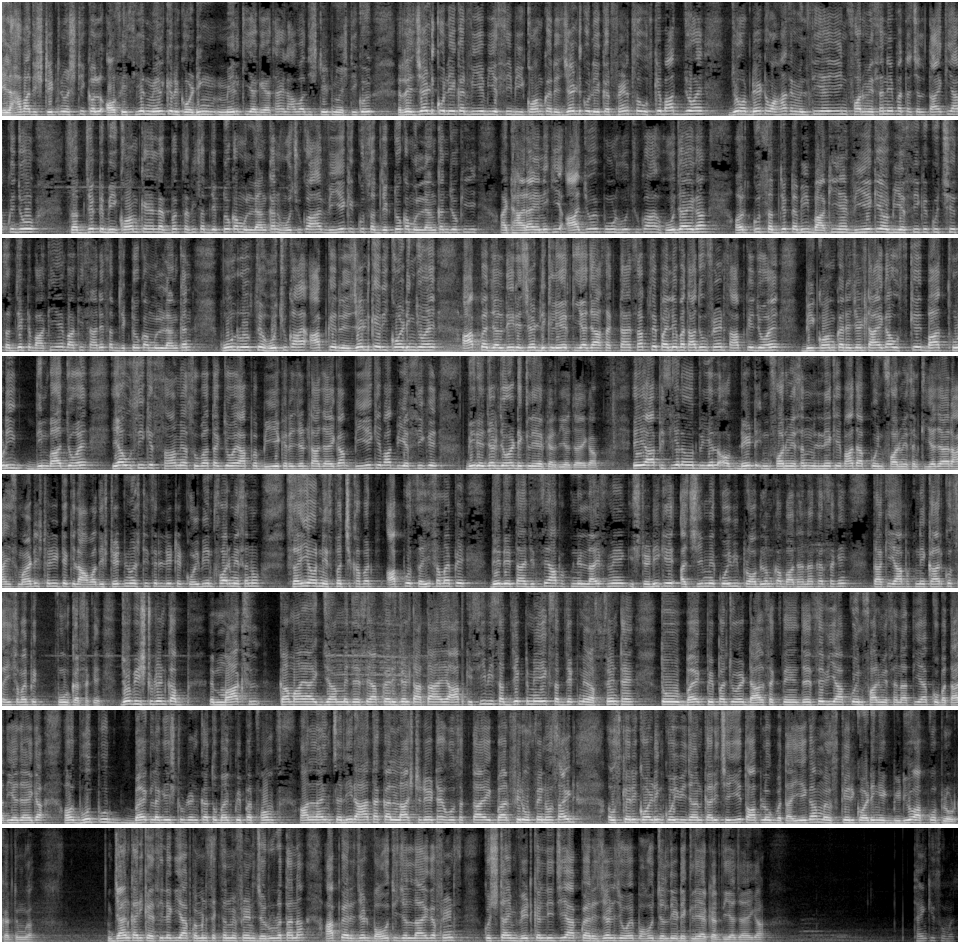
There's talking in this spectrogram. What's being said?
Allahabad state university कल official mail के recording mail किया गया था। इलाहाबाद स्टेट यूनिवर्सिटी को रिज़ल्ट को लेकर B A B S C B com का रिज़ल्ट को लेकर फ्रेंड्स तो उसके बाद जो है, जो अपडेट वहाँ से मिलती है, ये इन्फॉर्मेशन ये पता चलता है कि आपके जो सब्जेक्ट बी कॉम के हैं, लगभग सभी सब्जेक्टों का मूल्यांकन हो चुका है। बी ए के कुछ सब्जेक्टों का मूल्यांकन जो कि 18 यानी कि आज जो है पूर्ण हो चुका है, हो जाएगा। और कुछ सब्जेक्ट अभी बाकी हैं बीए के और बीएससी के कुछ सब्जेक्ट बाकी हैं, बाकी सारे सब्जेक्टों का मूल्यांकन पूर्ण रूप से हो चुका है। आपके रिज़ल्ट के रिकॉर्डिंग जो है, आपका जल्दी रिज़ल्ट डिक्लेयर किया जा सकता है। सबसे पहले बता दूँ फ्रेंड्स आपके जो है बी कॉम का रिज़ल्ट आएगा। उसके बाद थोड़ी दिन बाद जो है, या उसी के शाम या सुबह तक जो है, आपका बीए का रिज़ल्ट आ जाएगा। बीए के बाद बीएससी के भी रिज़ल्ट जो है डिक्लेयर कर दिया जाएगा। ये ऑफिशियल और रियल अपडेट इन्फॉर्मेशन मिलने के बाद आपको इन्फॉर्मेशन किया जा रहा है। Smart study tech Allahabad state university से रिलेटेड कोई भी इन्फॉर्मेशन हो, सही और निष्पक्ष खबर आपको सही समय पे दे देता है, जिससे आप अपने लाइफ में स्टडी के अचीव में कोई भी प्रॉब्लम का बाधा ना कर सकें, ताकि आप अपने कार्य को सही समय पर पूर्ण कर सकें। जो भी स्टूडेंट का मार्क्स कम आया एग्ज़ाम में, जैसे आपका रिज़ल्ट आता है या आप किसी भी सब्जेक्ट में, एक सब्जेक्ट में अब्सेंट हैं तो बैक पेपर जो है डाल सकते हैं। जैसे भी आपको इन्फॉर्मेशन आती है, आपको बता दिया जाएगा। और भूतपूर्व बैक लगे स्टूडेंट का तो बैक पेपर फॉर्म ऑनलाइन चल ही रहा था। कल लास्ट डेट है, हो सकता है एक बार फिर ओपन हो साइड उसके रिकॉर्डिंग कोई भी जानकारी चाहिए तो आप लोग बताइएगा। मैं उसके रिकॉर्डिंग एक वीडियो आपको अपलोड कर दूँगा। जानकारी कैसी लगी आप कमेंट सेक्शन में फ्रेंड्स ज़रूर बताना। आपका रिज़ल्ट बहुत ही जल्द आएगा फ्रेंड्स कुछ टाइम वेट कर लीजिए, आपका रिज़ल्ट जो है बहुत जल्दी डिक्लेयर कर दिया जाएगा। Thank you so much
